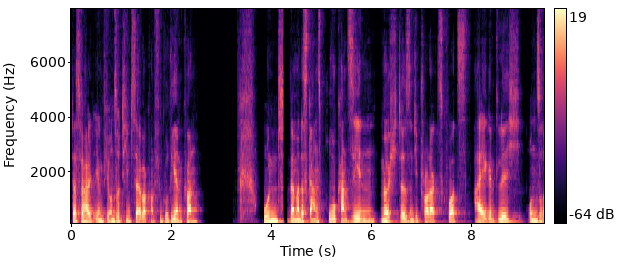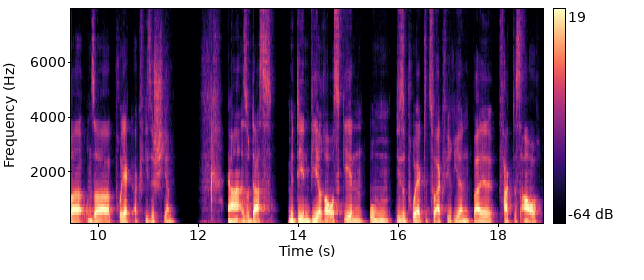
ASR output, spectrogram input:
dass wir halt irgendwie unsere Teams selber konfigurieren können. Und wenn man das ganz provokant sehen möchte, sind die Product Squads eigentlich unserer, unser Projektakquise-Schirm. Ja, also das, mit denen wir rausgehen, um diese Projekte zu akquirieren. Weil Fakt ist auch,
